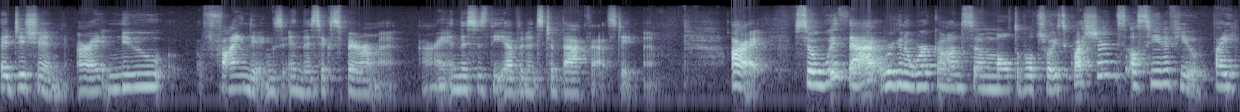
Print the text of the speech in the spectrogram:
addition, all right? New findings in this experiment. All right, and this is the evidence to back that statement. All right, so with that, we're gonna work on some multiple choice questions. I'll see you in a few. Bye.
